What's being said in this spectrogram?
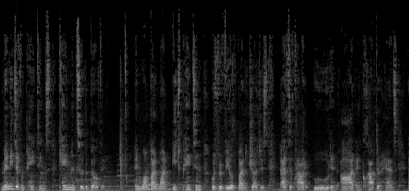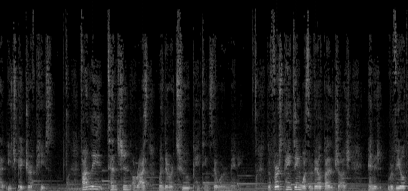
many different paintings came into the building. And one by one, each painting was revealed by the judges as the crowd oohed and awed and clapped their hands at each picture of peace. Finally, tension arose when there were two paintings that were remaining. The first painting was unveiled by the judge, and it revealed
